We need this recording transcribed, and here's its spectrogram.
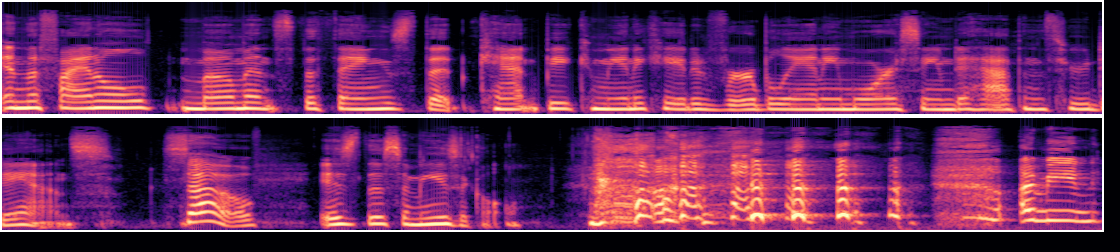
in the final moments, the things that can't be communicated verbally anymore seem to happen through dance. So, is this a musical? I mean,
